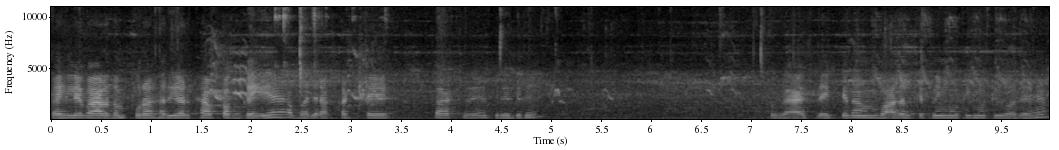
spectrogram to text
पहले बार एकदम पूरा हरियर था, पक गई है, अब बाजरा कटते, काट रहे धीरे धीरे। तो गैस देखिए ना, बादल कितनी मोटी मोटी हो रहे हैं।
